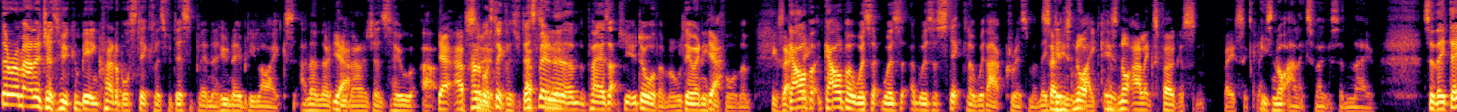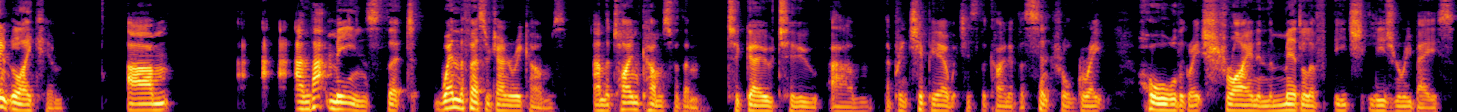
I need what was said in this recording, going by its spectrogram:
There are managers who can be incredible sticklers for discipline and who nobody likes, and then there are Yeah. managers who are Yeah, incredible absolutely. sticklers for discipline, Absolutely. and the players absolutely adore them and will do anything Yeah, for them. exactly. Galba, Galba was was was a stickler without charisma. They So didn't he's not like him. he's not Alex Ferguson, basically. He's not Alex Ferguson, no. So they don't like him. Um, and that means that when the 1st of January comes and the time comes for them to go to um, the Principia, which is the kind of the central great hall, the great shrine in the middle of each legionary base,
